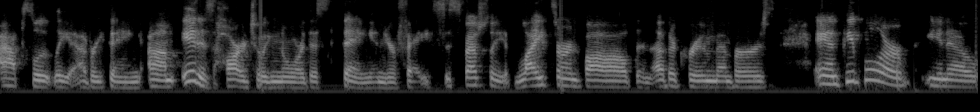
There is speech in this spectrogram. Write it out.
absolutely everything. Um, it is hard to ignore this thing in your face, especially if lights are involved and other crew members. And people are, you know,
